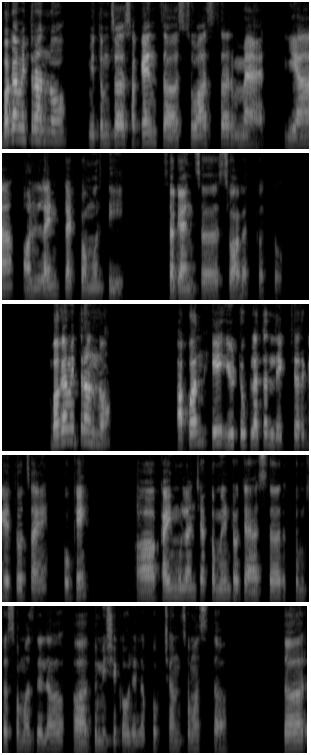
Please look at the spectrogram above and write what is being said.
बघा मित्रांनो मी तुमचं सगळ्यांचं सुहास सर मॅथ या ऑनलाईन प्लॅटफॉर्मवरती सगळ्यांचं स्वागत करतो. बघा मित्रांनो आपण हे युट्यूबला तर लेक्चर घेतोच आहे ओके काही मुलांच्या कमेंट होत्या सर तुमचं समजलेलं तुम्ही शिकवलेलं खूप छान समजतं. तर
